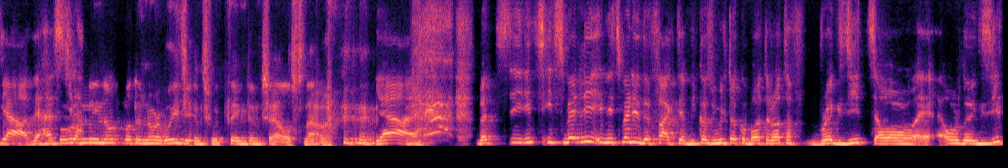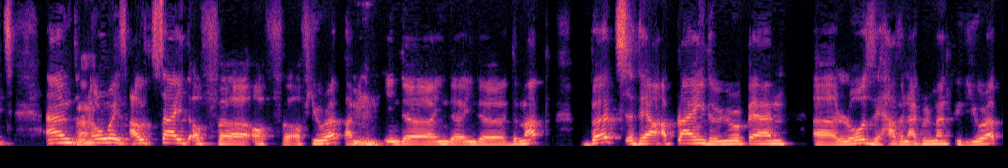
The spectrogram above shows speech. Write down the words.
yeah, there has probably still... not what the Norwegians would think themselves now. yeah, but it's it's mainly it's mainly the fact that because we'll talk about a lot of Brexit or or the exit, and uh-huh. Norway is outside of uh, of of Europe. I mean, in the in the in the the map, but they are applying the European. Uh, laws they have an agreement with Europe,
